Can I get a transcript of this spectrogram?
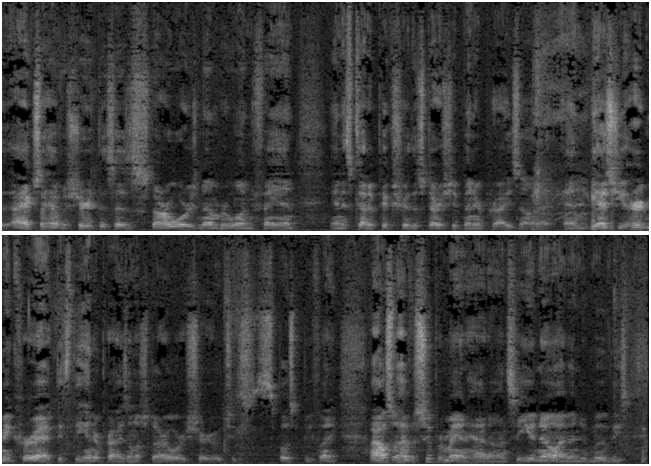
a I actually have a shirt that says Star Wars number one fan, and it's got a picture of the Starship Enterprise on it. And yes, you heard me correct. It's the Enterprise on a Star Wars shirt, which is supposed to be funny. I also have a Superman hat on, so you know I'm into movies.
